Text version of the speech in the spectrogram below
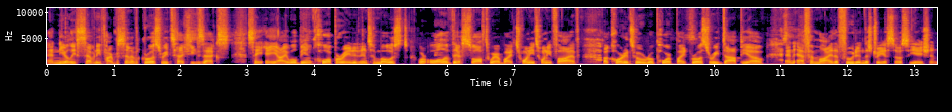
and nearly 75% of grocery tech execs say ai will be incorporated into most or all of their software by 2025 according to a report by grocery doppio and fmi the food industry association.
